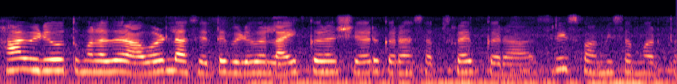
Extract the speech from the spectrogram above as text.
हा व्हिडिओ तुम्हाला जर आवडला असेल तर व्हिडिओला लाईक करा शेअर करा सबस्क्राईब करा. श्री स्वामी समर्थ.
